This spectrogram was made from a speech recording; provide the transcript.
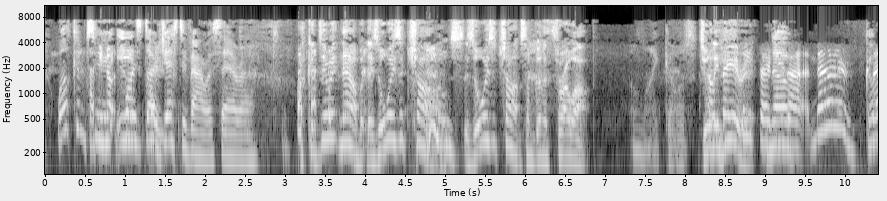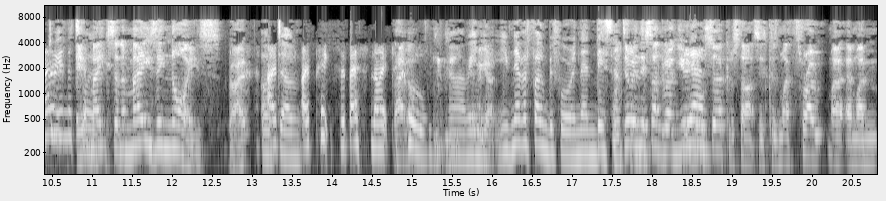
Welcome to Have not Iain's digestive hour, Sarah. I could do it now, but there's always a chance. There's always a chance I'm going to throw up. Oh my god. Do you want Oh, to hear it? No. No. Go no. do it in the toilet. It makes an amazing noise, right? Oh, I, don't. I picked the best night to Hang call. No, I mean, you've never phoned before, and then this We're happened. doing this under unusual Yeah. circumstances because my throat my, and my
